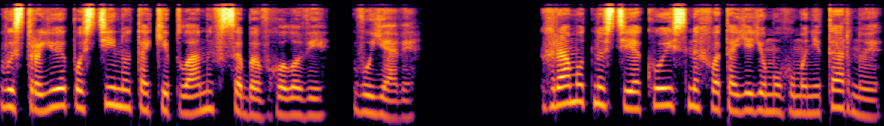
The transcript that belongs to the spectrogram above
Вистроює постійно такі плани в себе в голові, в уяві. Грамотності якоїсь не хватає йому гуманітарної,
